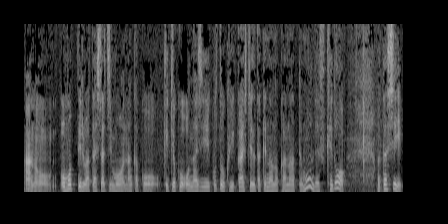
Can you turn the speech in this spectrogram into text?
あの思ってる私たちもなんかこう結局同じことを繰り返してるだけなのかなって思うんですけど私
